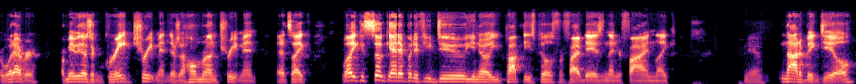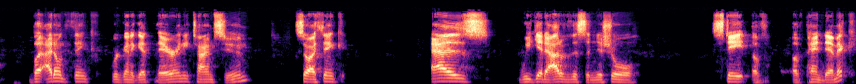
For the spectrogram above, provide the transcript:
or whatever. Or maybe there's a great mm-hmm. treatment, there's a home run treatment that it's like, well, you can still get it, but if you do, you know, you pop these pills for five days and then you're fine. Like, Yeah. not a big deal. But I don't think we're going to get there anytime soon. So I think as we get out of this initial state of, of pandemic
